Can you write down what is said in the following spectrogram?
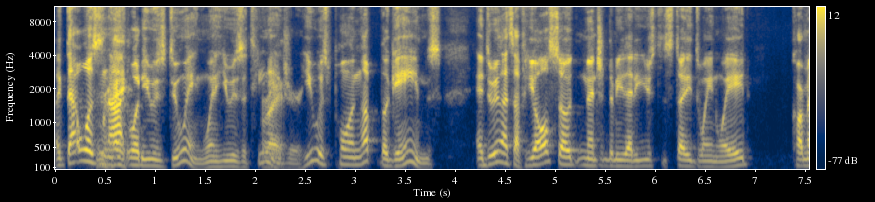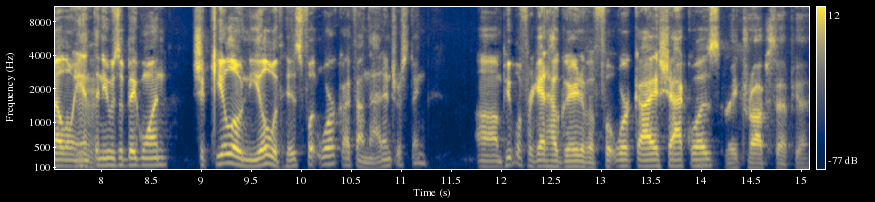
Like that was not what he was doing when he was a teenager. He was pulling up the games and doing that stuff. He also mentioned to me that he used to study Dwyane Wade. Carmelo Mm. Anthony was a big one. Shaquille O'Neal with his footwork. I found that interesting. Um, people forget how great of a footwork guy Shaq was. great drop step. Yeah,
